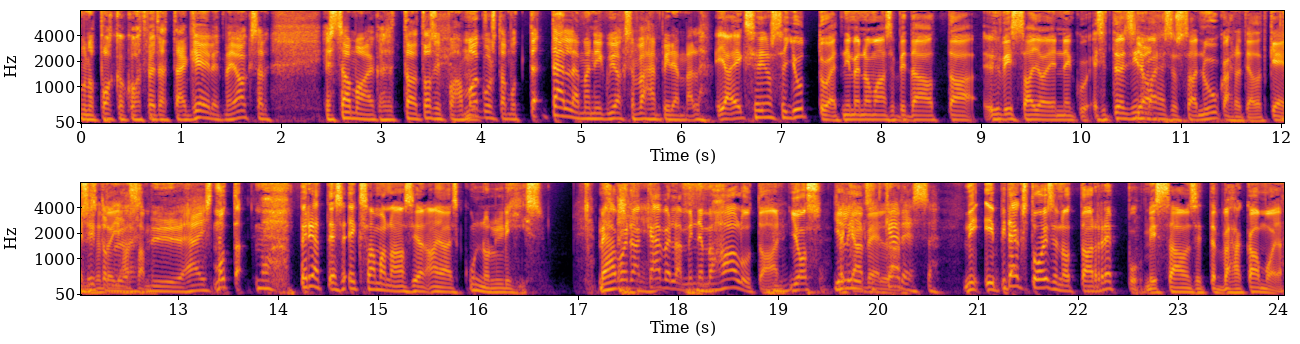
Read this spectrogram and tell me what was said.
mun on pakko kohta vetää tää geeli, että mä jaksan. Ja samaan aikaan, että tää on tosi paha makusta, mutta t- tällä mä niinku jaksan vähän pidemmälle. Ja eikö se ole se juttu, että nimenomaan se pitää ottaa hyvissä ajoin ennen kuin... Sitten siinä Joo. vaiheessa, jos sä nuukahdat ja otat Ja geelin, se on on ihan sama. myöhäistä. Mutta äh, periaatteessa eikö saman asian ajaisi kunnon lihis? Mehän voidaan kävellä minne me halutaan, jos ja me kävellään. kädessä. Niin pitääkö toisen ottaa reppu, missä on sitten vähän kamoja?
